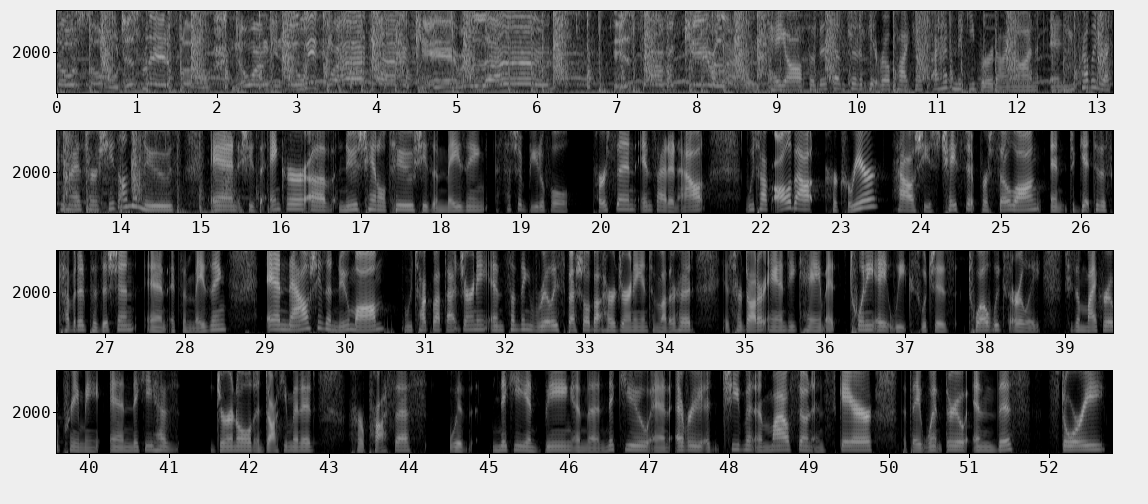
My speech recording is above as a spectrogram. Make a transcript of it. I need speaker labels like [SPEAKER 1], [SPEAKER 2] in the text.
[SPEAKER 1] Soul to soul, just let it flow. No one can do it quite like Caroline. It's time for Caroline.
[SPEAKER 2] Hey y'all, so this episode of Get Real Podcast, I have Nikki Burdine on, and you probably recognize her. She's on the news, and she's the anchor of News Channel 2. She's amazing, such a beautiful person inside and out. We talk all about her career, how she's chased it for so long and to get to this coveted position, and it's amazing. And now she's a new mom, and we talk about that journey. And something really special about her journey into motherhood is her daughter Andy came at 28 weeks, which is 12 weeks early. She's a micro preemie, and Nikki has journaled and documented her process with Nikki and being in the NICU and every achievement and milestone and scare that they went through. And this story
